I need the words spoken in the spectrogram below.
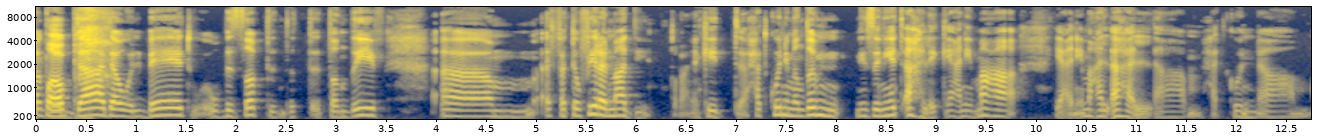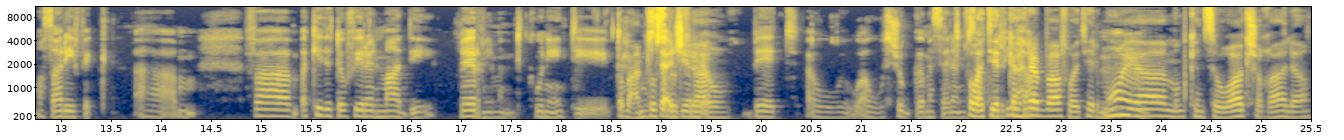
والدادة والبيت وبالضبط التنظيف. فالتوفير المادي طبعا أكيد حتكوني من ضمن ميزانية أهلك. يعني مع يعني مع الأهل حتكون مصاريفك. آم، فأكيد التوفير المادي غير لما تكوني أنت طبعا مستأجرة أو بيت أو أو شقة مثلا فواتير. كهرباء فواتير موية ممكن سواق شغالة.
